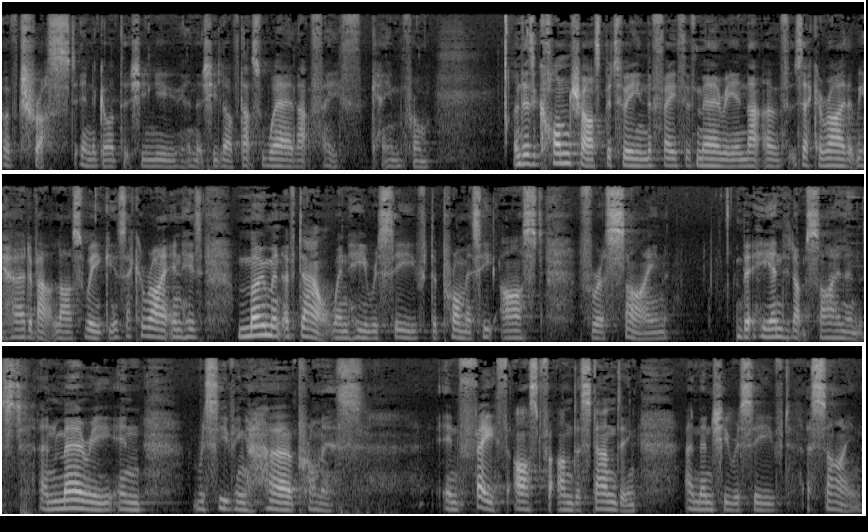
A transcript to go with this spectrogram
of trust in a God that she knew and that she loved. That's where that faith came from. And there's a contrast between the faith of Mary and that of Zechariah that we heard about last week. Zechariah, in his moment of doubt when he received the promise, he asked for a sign but he ended up silenced. And Mary, in receiving her promise, in faith asked for understanding, and then she received a sign.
